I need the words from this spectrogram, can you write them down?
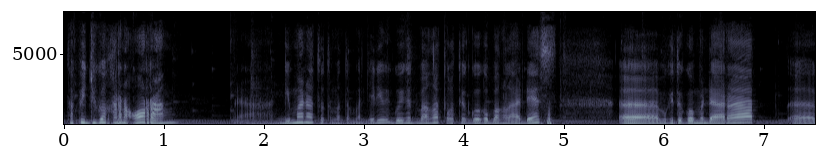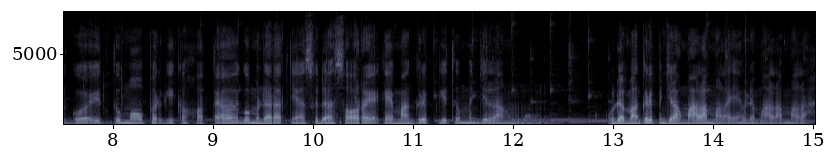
tapi juga karena orang Nah, gimana tuh teman-teman? Jadi gue inget banget waktu gue ke Bangladesh, uh, begitu gue mendarat, uh, gue itu mau pergi ke hotel, gue mendaratnya sudah sore kayak maghrib gitu, menjelang udah maghrib menjelang malam malah ya, udah malam malah.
